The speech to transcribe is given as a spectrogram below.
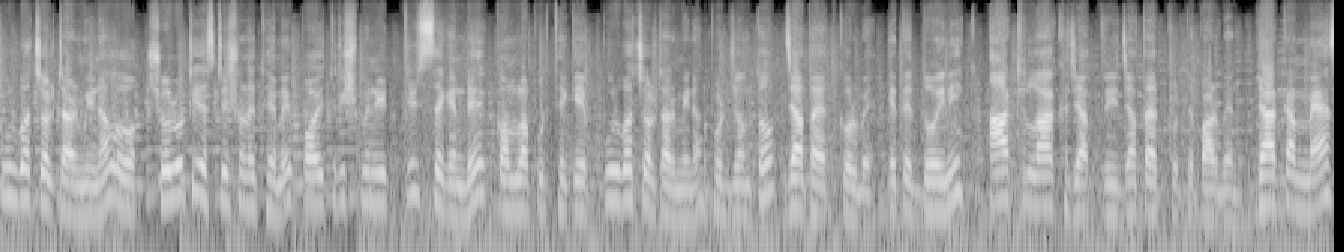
পূর্বাচল টার্মিনাল ও ষোলোটি স্টেশনে থেমে পঁয়ত্রিশ মিনিট ত্রিশ সেকেন্ডে কমলাপুর থেকে পূর্বাচল টার্মিনাল পর্যন্ত যাতায়াত করবে। এতে দৈনিক আট লাখ যাত্রী যাতায়াত করতে পারবেন। Dhaka mass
